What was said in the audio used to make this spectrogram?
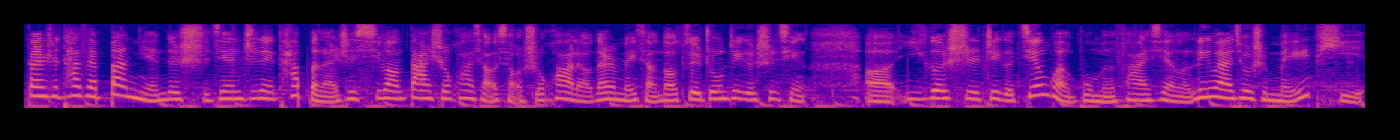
但是他在半年的时间之内，他本来是希望大事化小，小事化了，但是没想到最终这个事情，呃，一个是这个监管部门发现了，另外就是媒体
